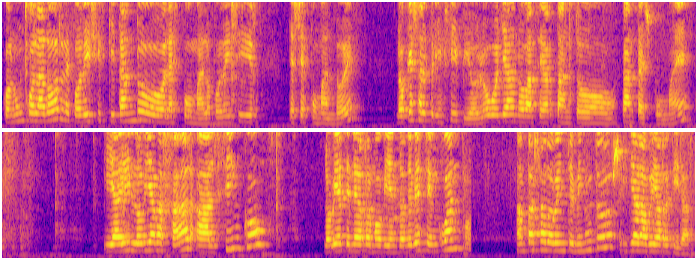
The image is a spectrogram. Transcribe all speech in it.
con un colador le podéis ir quitando la espuma, lo podéis ir desespumando, ¿eh? Lo que es al principio, luego ya no va a hacer tanto, tanta espuma, ¿eh? Y ahí lo voy a bajar al 5, lo voy a tener removiendo de vez en cuando. Han pasado 20 minutos y ya la voy a retirar.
